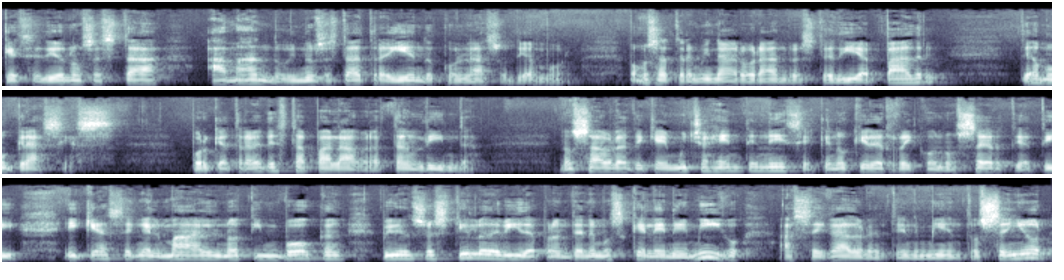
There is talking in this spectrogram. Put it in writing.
que ese Dios nos está amando y nos está atrayendo con lazos de amor. Vamos a terminar orando este día. Padre, te damos gracias, porque a través de esta palabra tan linda, nos habla de que hay mucha gente necia que no quiere reconocerte a ti y que hacen el mal, no te invocan, viven su estilo de vida, pero entendemos que el enemigo ha cegado el entendimiento. Señor,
